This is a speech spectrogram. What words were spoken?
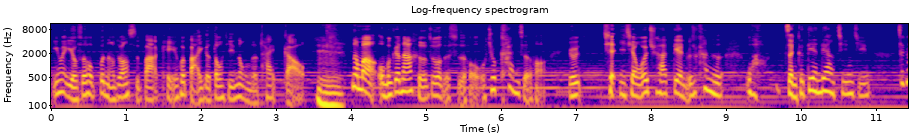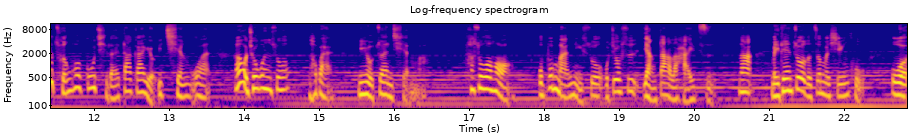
因为有时候不能装十八 K，会把一个东西弄得太高。嗯，那么我们跟他合作的时候，我就看着哈，有前以前我会去他店里，我就看着哇，整个店亮晶晶，这个存货估起来大概有一千万。然后我就问说，老板，你有赚钱吗？他说哈，我不瞒你说，我就是养大了孩子，那每天做的这么辛苦。我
